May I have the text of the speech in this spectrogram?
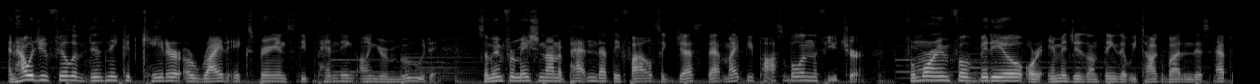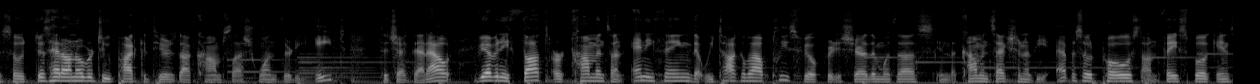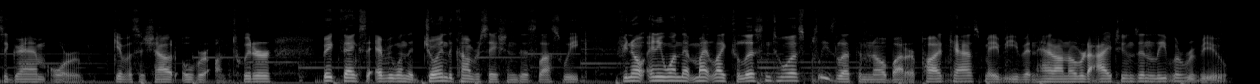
And how would you feel if Disney could cater a ride experience depending on your mood? Some information on a patent that they filed suggests that might be possible in the future. For more info, video, or images on things that we talk about in this episode, just head on over to podcateers.com slash 138 to check that out. If you have any thoughts or comments on anything that we talk about, please feel free to share them with us in the comment section of the episode post on Facebook, Instagram, or give us a shout over on Twitter. Big thanks to everyone that joined the conversation this last week. If you know anyone that might like to listen to us, please let them know about our podcast. Maybe even head on over to iTunes and leave a review.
